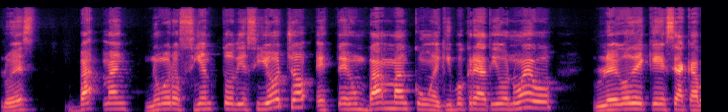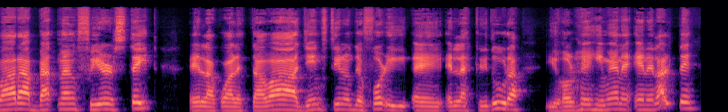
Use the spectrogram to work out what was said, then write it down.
lo es Batman número 118. Este es un Batman con un equipo creativo nuevo, luego de que se acabara Batman Fear State, en la cual estaba James Tynion de Ford y, eh, en la escritura y Jorge Jiménez en el arte.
